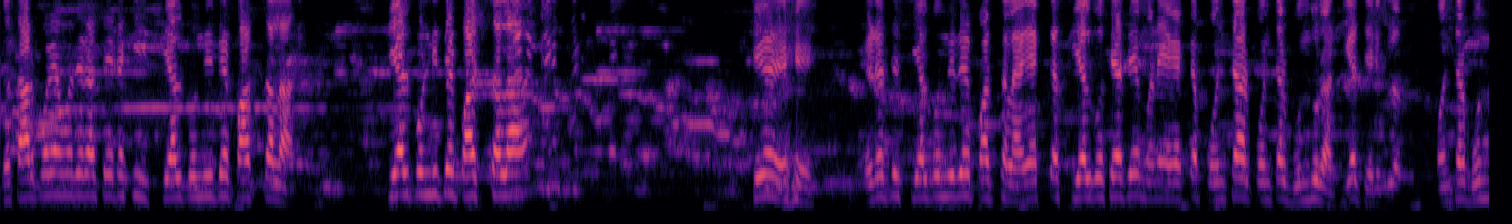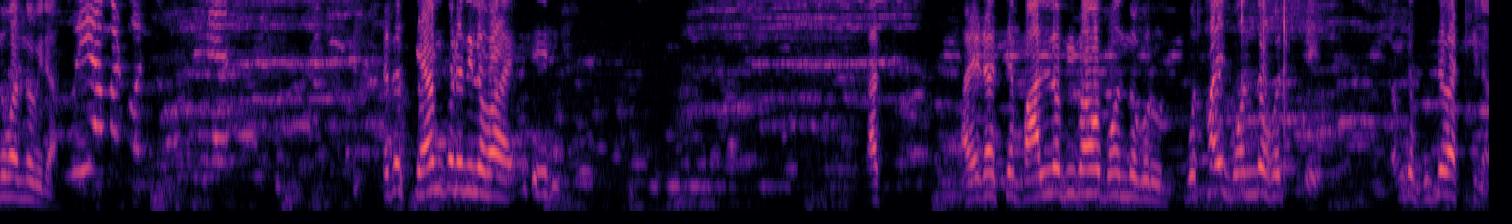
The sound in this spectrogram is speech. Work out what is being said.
তো তারপরে আমাদের আছে এটা কি? শিয়াল পণ্ডিতের পাঠশালা। শিয়াল পন্ডিতের পাঠশালা। ঠিক আছে? এটা হচ্ছে শিয়াল পন্ডিতের পাঠশালা। এক একটা শিয়াল বসে আছে মানে এক একটা পঞ্চার পঞ্চার বন্ধুরা ঠিক আছে? এগুলো পঞ্চার বন্ধু বান্ধবীরা এটা স্ক্যাম করে দিল ভাই। আর এটা হচ্ছে বাল্য বিবাহ বন্ধ করুন। কোথায় বন্ধ হচ্ছে? আমি তো বুঝতে পারছি না।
